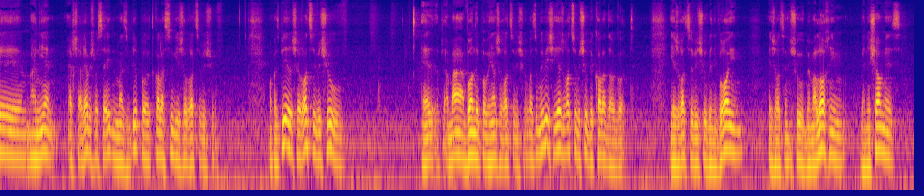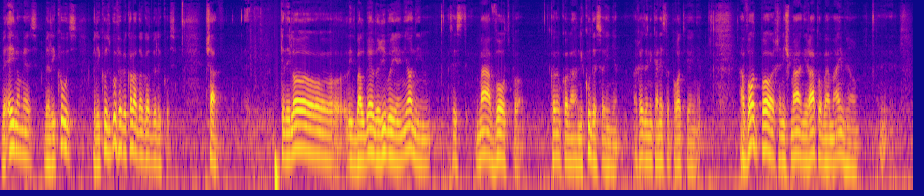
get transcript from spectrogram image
מעניין, איך שהרבי שמסעיד מסביר פה את כל הסוגיה של רוצה ושוב. הוא מסביר שרוצה ושוב, מה עוונה פה בעניין של רוצה ושוב? אז הוא מביא שיש רוצה ושוב בכל הדרגות. יש רוצה ושוב בנברואים, יש רוצה ושוב במלוכים, בנשומס, באילומס, בליכוס, בליכוס גופה, בכל הדרגות בליכוס. עכשיו, כדי לא להתבלבל בריבוי עניונים, מה הוורד פה? קודם כל, הניקוד עשה עניין. אחרי זה ניכנס לפרוטי העניין. הוורד פה, איך שנשמע, נראה פה במים היום,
